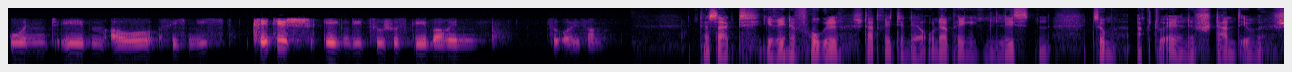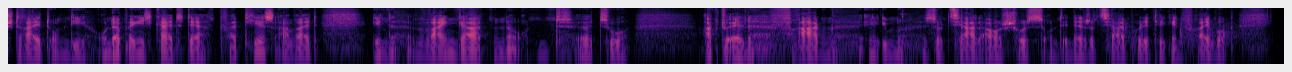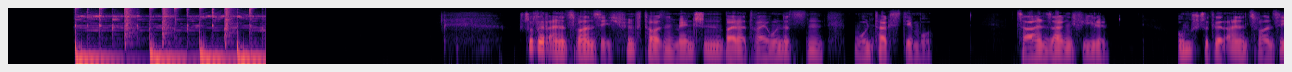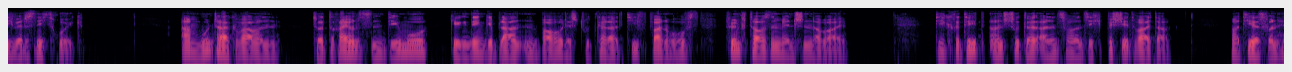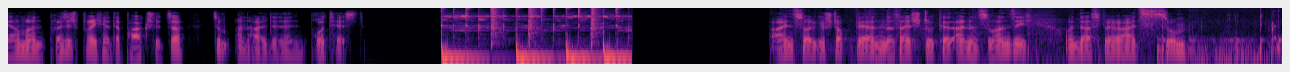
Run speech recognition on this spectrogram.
und eben auch sich nicht kritisch gegen die Zuschussgeberin zu äußern. Das sagt Irene Vogel, Stadträtin der unabhängigen Listen, zum aktuellen Stand im Streit um die Unabhängigkeit der Quartiersarbeit in Weingarten und äh, zu aktuellen Fragen im Sozialausschuss und in der Sozialpolitik in Freiburg. Stuttgart 21, 5000 Menschen bei der 300. Montagsdemo. Zahlen sagen viel. Um Stuttgart 21 wird es nicht ruhig. Am Montag waren zur 300. Demo gegen den geplanten Bau des Stuttgarter Tiefbahnhofs 5000 Menschen dabei. Die Kritik an Stuttgart 21 besteht weiter. Matthias von Hermann, Pressesprecher der Parkschützer zum anhaltenden Protest. Eins soll gestoppt werden, das heißt Stuttgart 21 und das bereits zum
